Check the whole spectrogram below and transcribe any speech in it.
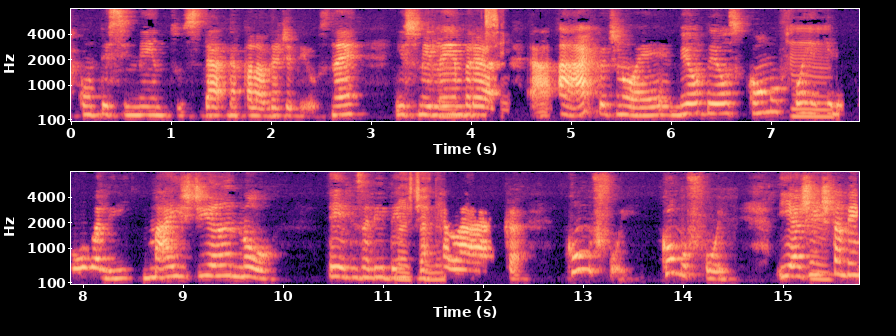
acontecimentos da, da, palavra de Deus, né? Isso me lembra a, a, Arca de Noé. Meu Deus, como foi hum. aquele povo ali, mais de ano, eles ali dentro Imagina. daquela arca. Como foi? Como foi? E a gente hum. também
